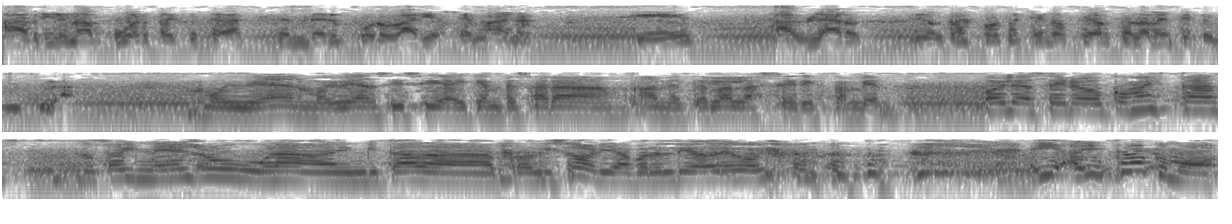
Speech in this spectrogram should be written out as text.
a abrir una puerta que se va a extender por varias semanas, que es hablar de otras cosas que no sean solamente películas. Muy bien, muy bien, sí, sí, hay que empezar a, meterla a las series también. Hola Cero, ¿cómo estás? Yo soy Neyu, una invitada provisoria por el día de hoy. y ahí estaba como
